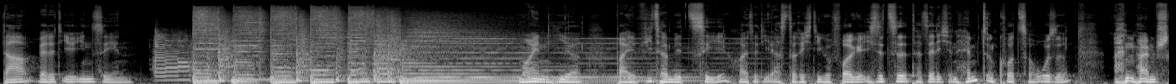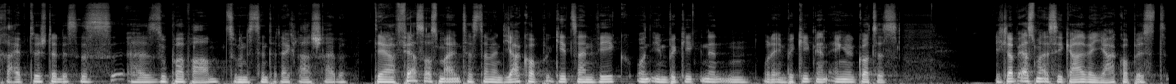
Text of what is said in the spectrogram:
Da werdet ihr ihn sehen. Moin hier bei Vitamin C, heute die erste richtige Folge. Ich sitze tatsächlich in Hemd und kurzer Hose an meinem Schreibtisch, denn es ist äh, super warm, zumindest hinter der Glasscheibe. Der Vers aus dem Alten Testament, Jakob geht seinen Weg und ihm begegnenden oder ihm begegnen Engel Gottes. Ich glaube, erstmal ist egal, wer Jakob ist.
